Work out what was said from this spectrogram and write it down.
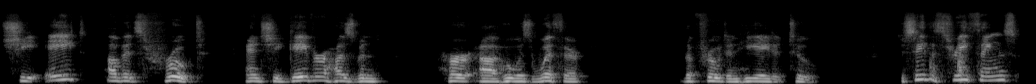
she ate of its fruit, and she gave her husband, her uh, who was with her, the fruit, and he ate it too. You see the three things,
